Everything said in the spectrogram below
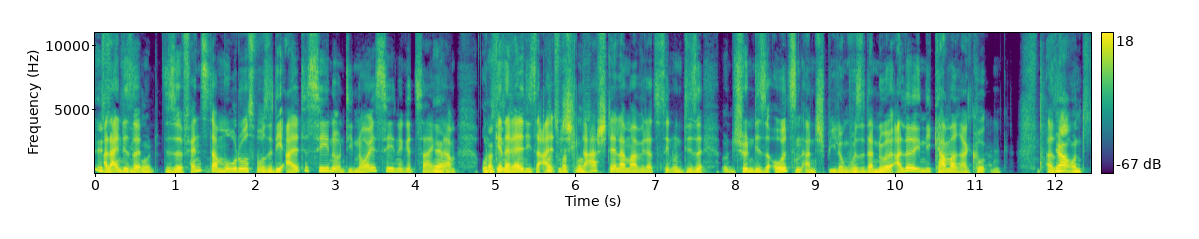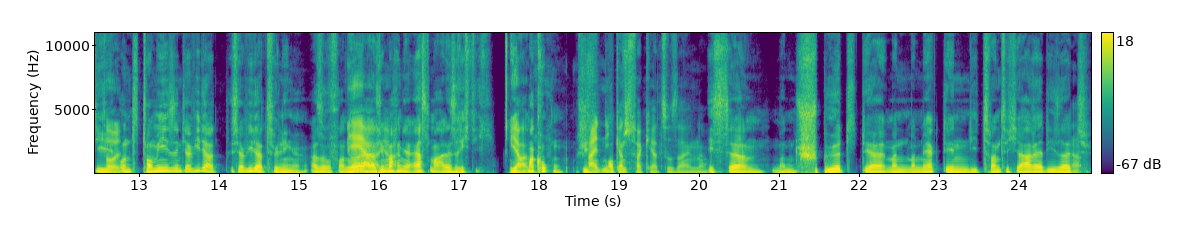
ist allein ziemlich diese, gut. diese Fenstermodus, wo sie die alte Szene und die neue Szene gezeigt Ja, haben und ist generell diese alten. Darsteller mal wieder zu sehen und diese und schön diese Olsen-Anspielung, wo sie dann nur alle in die Kamera gucken. Also, ja, und die toll. und Tommy sind ja wieder, ist ja wieder Zwillinge. Also von Ja, daher, ja, sie machen ja erstmal alles richtig. ja, Mal gucken. scheint nicht ganz verkehrt zu sein. Ne? Ist, ähm, man spürt, der, man, man merkt den, die 20 Jahre, die seit.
